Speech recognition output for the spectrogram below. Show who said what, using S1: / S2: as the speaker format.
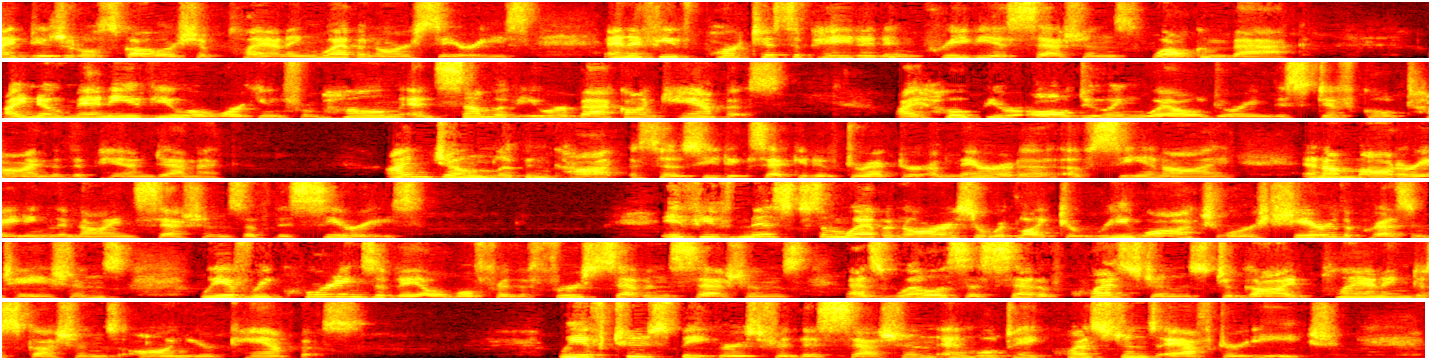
S1: CNI Digital Scholarship Planning webinar series. And if you've participated in previous sessions, welcome back. I know many of you are working from home and some of you are back on campus. I hope you're all doing well during this difficult time of the pandemic. I'm Joan Lippincott, Associate Executive Director Emerita of CNI, and I'm moderating the nine sessions of this series. If you've missed some webinars or would like to rewatch or share the presentations, we have recordings available for the first seven sessions, as well as a set of questions to guide planning discussions on your campus. We have two speakers for this session and we'll take questions after each.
